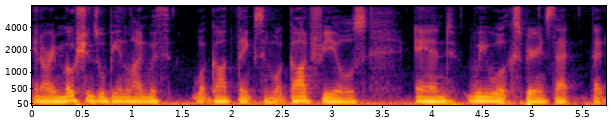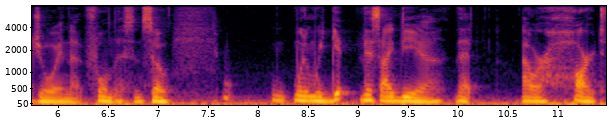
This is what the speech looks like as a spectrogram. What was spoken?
and our emotions will be in line with what God thinks and what God feels, and we will experience that that joy and that fullness. And so when we get this idea that our heart,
